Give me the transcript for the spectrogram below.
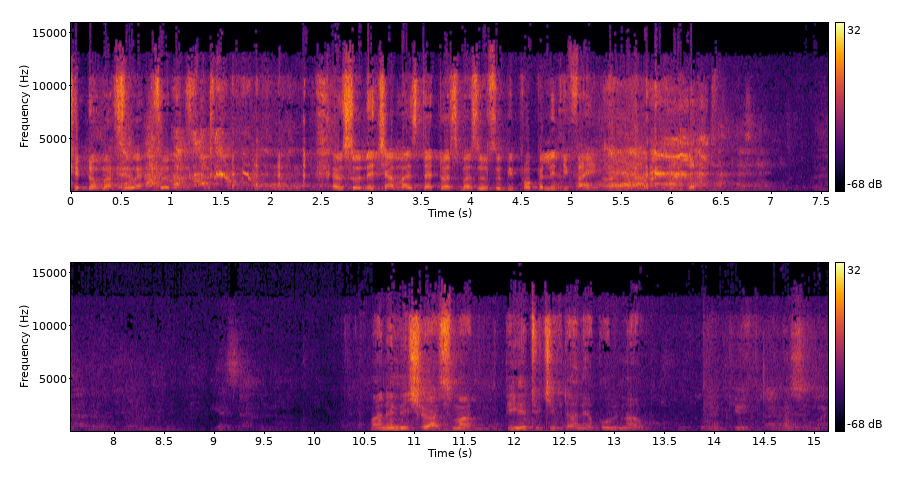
kingdom as well. So, and so the chairman's status must also be properly defined. My name is Shira Smart, PA to Chief Daniel Burunau. Thank you. Thank you so much.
